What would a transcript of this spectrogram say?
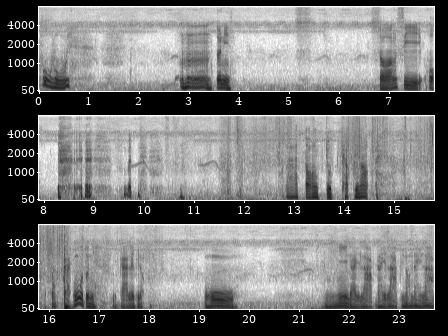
โอ้โหอื้อหือตัวนี้สองสี่หกบัด ปลาตองจุดครับพี่น้องปลาตองกายโอ้ตัวนี้มีการเลยพี่น้องโอ้นนี่ได้ลาบได้ลาบพี่น้องได้ลาบ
